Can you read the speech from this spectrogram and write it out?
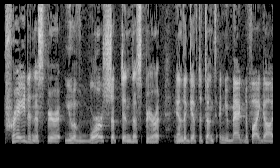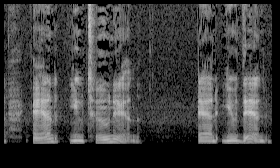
prayed in the Spirit, you have worshiped in the Spirit, in the gift of tongues, and you magnify God, and you tune in, and you then,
